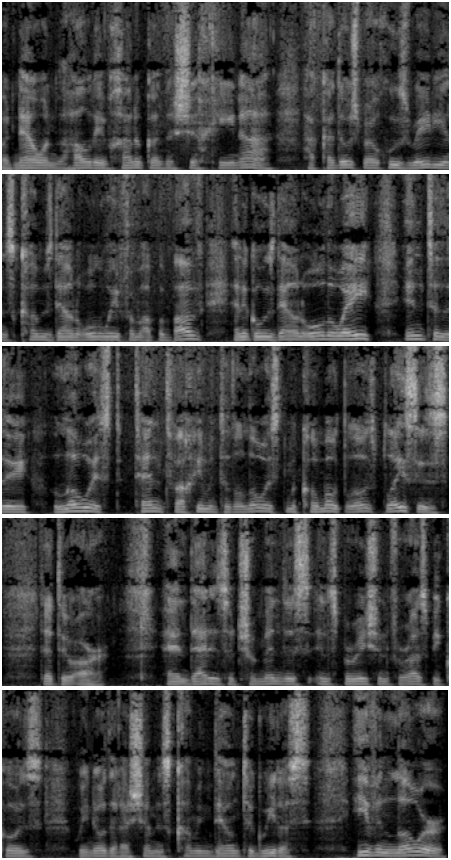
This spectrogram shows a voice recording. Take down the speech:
but now on the holiday of Hanukkah, the Shekhinah, Hakadosh Baruch Hu's radiance comes down all the way from up above, and it goes down all the way into the lowest ten tvachim, into the lowest mekomot, the lowest places that there are. And that is a tremendous inspiration for us because we know that Hashem is coming down to greet us, even lower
